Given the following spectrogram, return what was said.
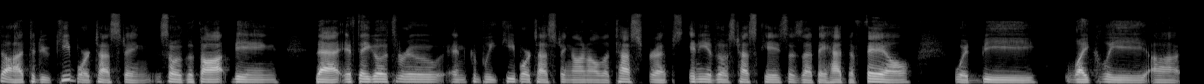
uh, to do keyboard testing. So the thought being that if they go through and complete keyboard testing on all the test scripts, any of those test cases that they had to fail would be likely, uh,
